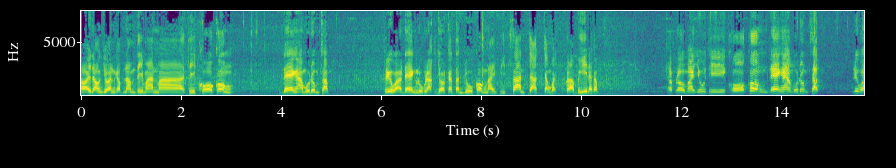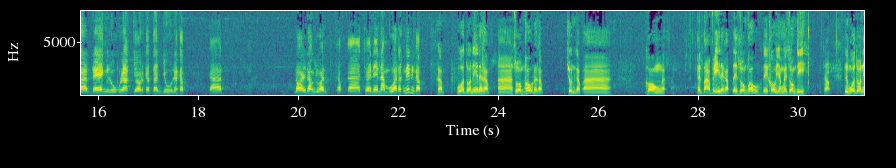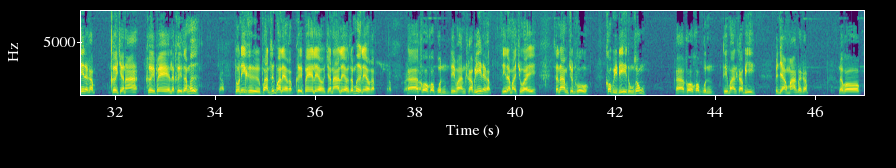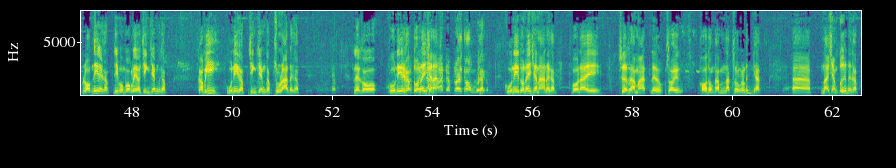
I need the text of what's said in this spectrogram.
น้อยน้องย้วนครับนำทีมานมาที่ขอข้องแดงอามุดมทรัพย์หรือว่าแดงลูกรักยอดกตันยูข้องในผิดซ่านจากจังหวัดกระบี่นะครับ ครับเรามาอยู่ที่ขอข้องแดงอามุดมทรัพย์ หรือว่าแดงลูกรักยอดกตันยูนะครับกาน้อยน้องย้วนครับกาช่วยแนะนำวัวทักนิดหนึงครับครับวัวตัวนี้นะครับอ่าสวมเขานะครับชนกับอ่าข้อง เพชรตาปีนะครับแต่สวมเขาแต่เขายังไม่สวมที่ครับถึงวัวตัวนี้นะครับ เคยชนะเคยแพ้และเคยเสมอครับตัวนี้คือผ่านซึกมาแล้วครับ เคยแพ้แล้วชนะแล้วเสมอแล้วครับครับอ่าก็ขอบคุณที่มานกระบี่นะครับที่ได้มาช่วยสนามชนโคเข้าปีดีถุงส่งอ่าก็ขอบคุณที่มานกระบี่เป็นอย่างมากนะครับ แล้วก็รอบนี้นะครับที่ผมบอกแล้วชิงเข้มป์นะครับกระบี่คู่นี้ครับชิงเข้มป์กับสุราษฎร์นะครับครับแล้วก็คู่นี้นะครับตัวไหนชนะสามารถรับร้อยทองด้วยครับครับคู่นี้ตัวไหนชนะนะครับก็ได้ เสื้อสามารถแล้วสร้อยคอทองคำนักส่งกันลึกจากอ่านายช่างปืนนะครับ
